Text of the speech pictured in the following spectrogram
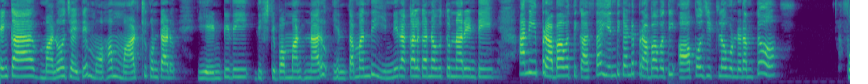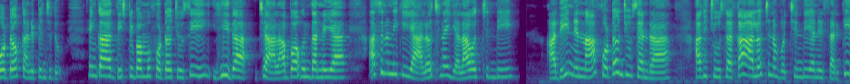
ఇంకా మనోజ్ అయితే మొహం మార్చుకుంటాడు. ఏంటిది దిష్టి బొమ్మ అంటున్నారు? ఎంతమంది ఇన్ని రకాలుగా నవ్వుతున్నారేంటి? అని ప్రభావతి కాస్త ఎందుకంటే ప్రభావతి ఆపోజిట్లో ఉండడంతో ఫోటో కనిపించదు. ఇంకా దిష్టి బొమ్మ ఫోటో చూసి ఇదా చాలా బాగుందన్నయ్య. అసలు నీకు ఈ ఆలోచన ఎలా వచ్చింది? అది నిన్న ఫోటోని చూశానురా. అది చూశాక ఆలోచన వచ్చింది అనేసరికి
